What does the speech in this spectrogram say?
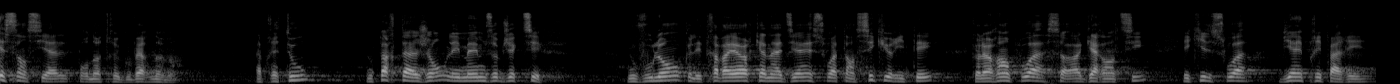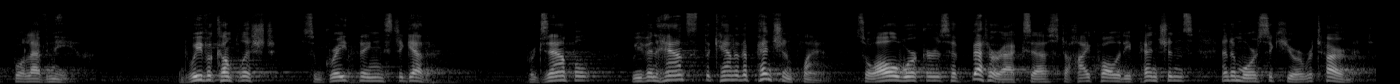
essentiels pour notre gouvernement. Après tout, nous partageons les mêmes objectifs. Nous voulons que les travailleurs canadiens soient en sécurité, que leur emploi soit garanti et qu'ils soient bien préparés pour l'avenir. And we've accomplished some great things together. For example, we've enhanced the Canada Pension Plan so all workers have better access to high-quality pensions and a more secure retirement.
